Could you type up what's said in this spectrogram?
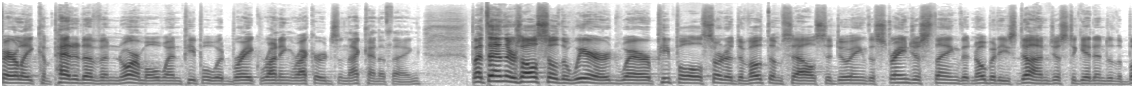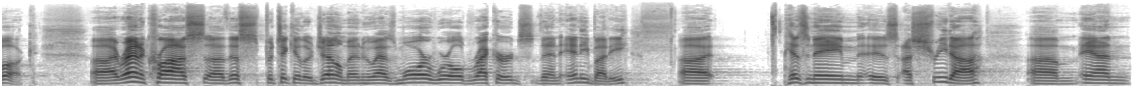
fairly competitive and normal when people would break running records and that kind of thing. But then there's also the weird where people sort of devote themselves to doing the strangest thing that nobody's done just to get into the book. Uh, I ran across uh, this particular gentleman who has more world records than anybody. Uh, his name is Ashrita, um, and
